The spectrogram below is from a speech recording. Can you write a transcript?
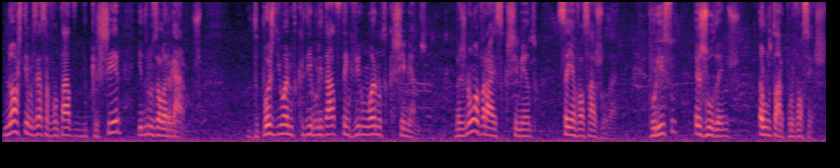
Nós temos essa vontade de crescer e de nos alargarmos. Depois de um ano de credibilidade, tem que vir um ano de crescimento. Mas não haverá esse crescimento sem a vossa ajuda. Por isso, ajudem-nos a lutar por vocês.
